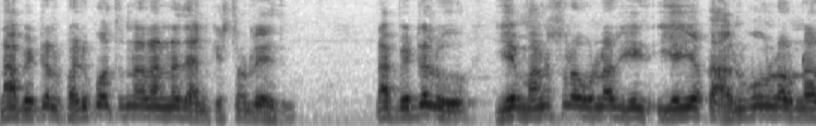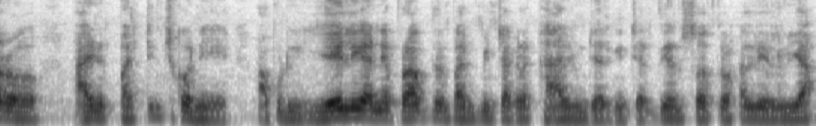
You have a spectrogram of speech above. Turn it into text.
నా బిడ్డలు పడిపోతున్నారు అన్నది ఆయనకి ఇష్టం లేదు. నా బిడ్డలు ఏ మనసులో ఉన్నారు ఏ ఏ యొక్క అనుభవంలో ఉన్నారో ఆయన పట్టించుకొని అప్పుడు ఏలి అనే ప్రాప్తిని పంపించి అక్కడ కార్యం జరిగించాడు దేని స్తోత్రం. హల్లెలూయా.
